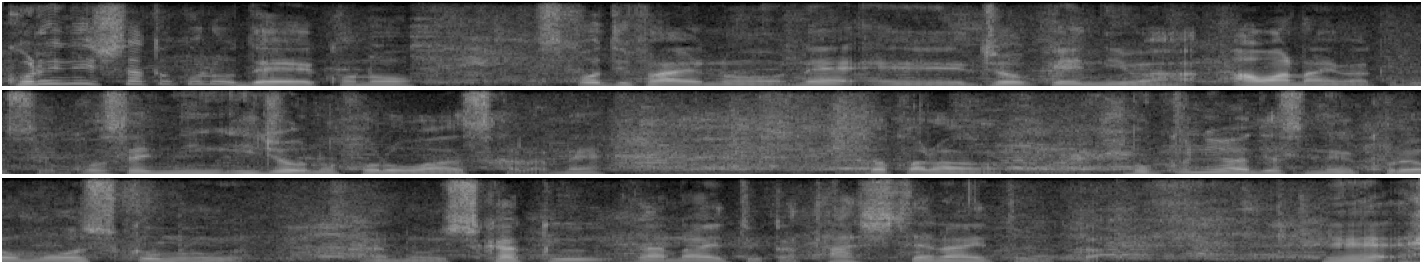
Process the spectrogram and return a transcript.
これにしたところでこの Spotify の、ねえー条件には合わないわけですよ。5000人以上のフォロワーですからね。だから僕にはですねこれを申し込むあの資格がないというか達してないというか。ね。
